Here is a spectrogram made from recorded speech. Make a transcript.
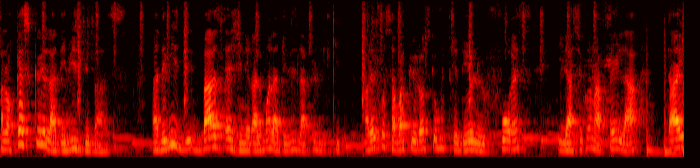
Alors qu'est-ce que la devise de base? La devise de base est généralement la devise la plus liquide. Alors il faut savoir que lorsque vous tradez le forex, il y a ce qu'on appelle la taille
